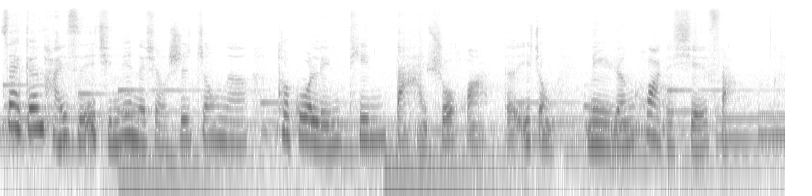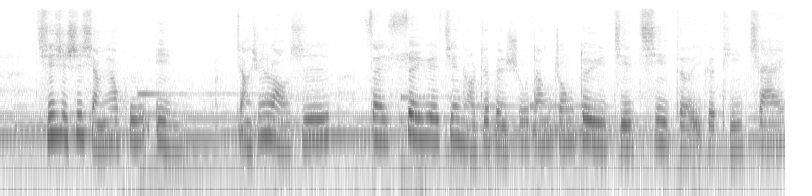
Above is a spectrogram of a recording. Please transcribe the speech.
在跟孩子一起念的小诗中呢，透过聆听大海说话的一种拟人化的写法。其实是想要呼应蒋勋老师在《岁月静好》这本书当中对于节气的一个题摘，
